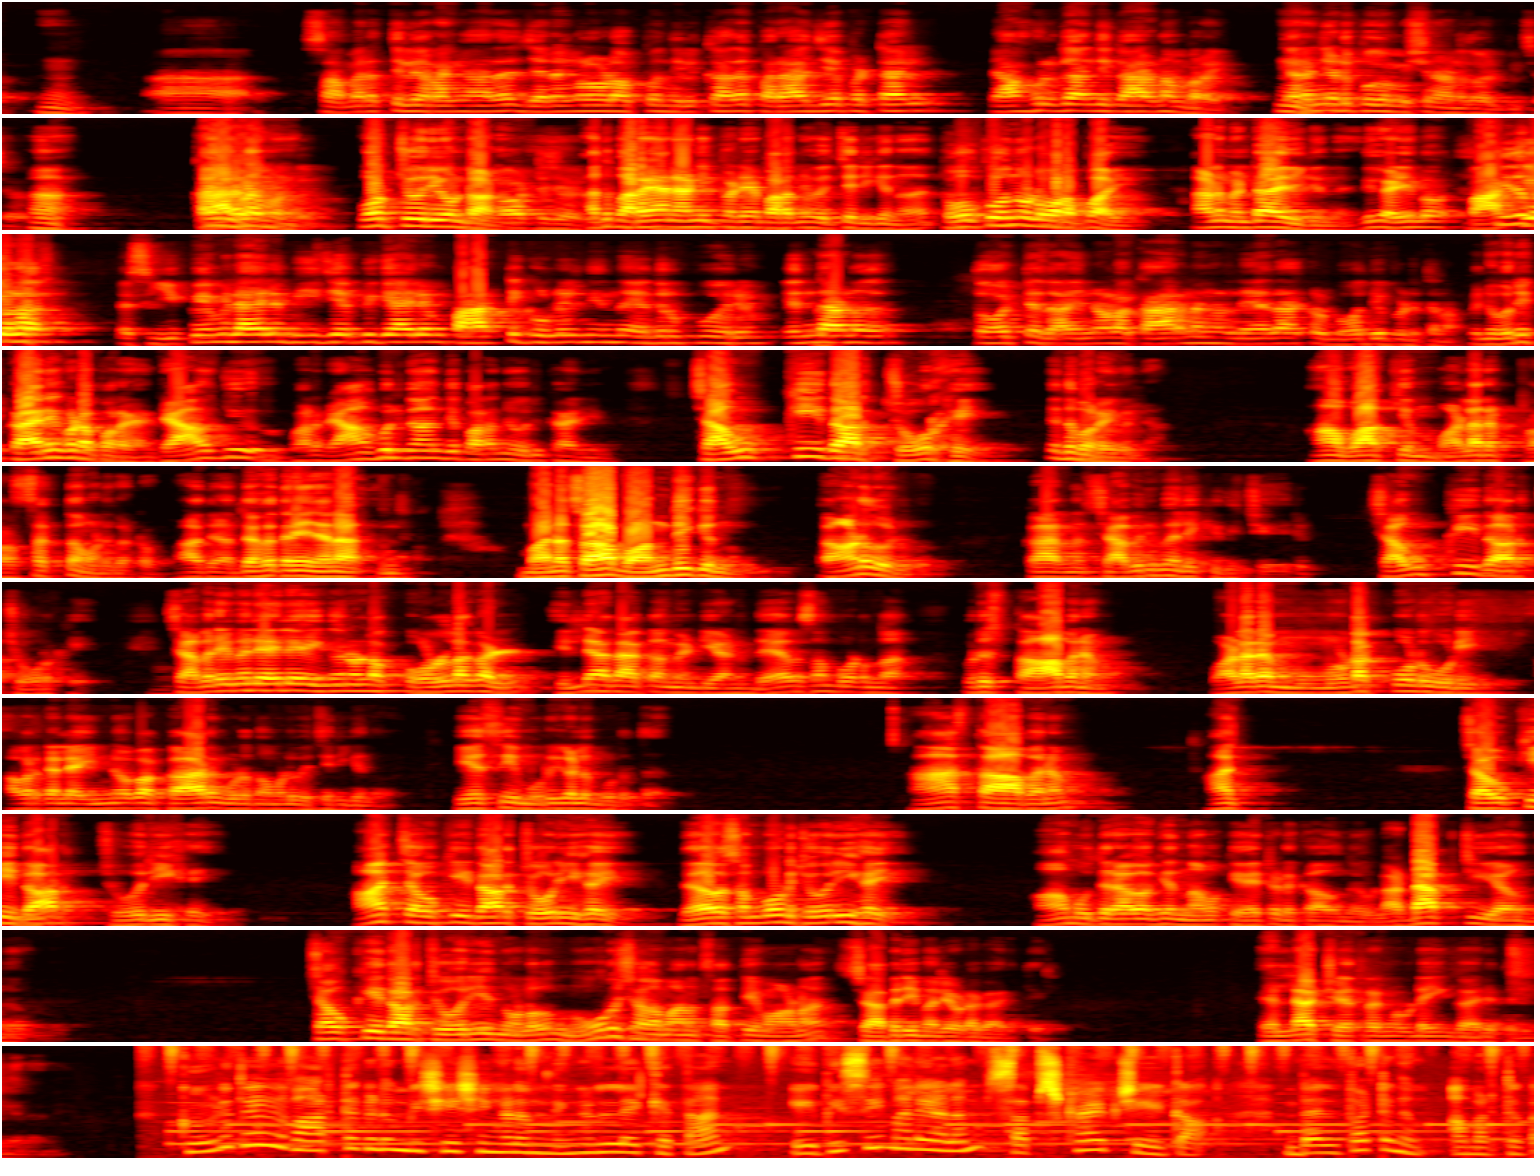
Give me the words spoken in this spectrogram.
സമരത്തിൽ ഇറങ്ങാതെ ജനങ്ങളോടൊപ്പം നിൽക്കാതെ പരാജയപ്പെട്ടാൽ രാഹുൽ ഗാന്ധി കാരണം പറയും. തെരഞ്ഞെടുപ്പ് കമ്മീഷനാണ് തോൽപ്പിച്ചത് കാരണമുണ്ട്. വോട്ട് ചോരി കൊണ്ടാണ്. അത് പറയാനാണ് ഇപ്പോഴേ പറഞ്ഞു വെച്ചിരിക്കുന്നത്. തോക്കുമെന്നുള്ള ഉറപ്പായി. ആണ് മിണ്ടായിരിക്കുന്നത് ഇത് കഴിയുമ്പോൾ ബാക്കിയുള്ള സി പി എമ്മിലായാലും ബി ജെ പിക്കായാലും പാർട്ടിക്കുള്ളിൽ നിന്ന് എതിർപ്പ് വരും. എന്താണ് തോറ്റത്? അതിനുള്ള കാരണങ്ങൾ നേതാക്കൾ ബോധ്യപ്പെടുത്തണം. പിന്നെ ഒരു കാര്യം കൂടെ പറയാം. രാജു രാഹുൽ ഗാന്ധി പറഞ്ഞ ഒരു കാര്യം. ചൗക്കിദാർ ചോർഹെ എന്ന് പറയില്ല ആ വാക്യം വളരെ പ്രസക്തമാണ് കേട്ടോ. അതിന് അദ്ദേഹത്തിനെ ഞാൻ മനസ്സാ വന്ദിക്കുന്നു. താണുതൊള്ളു കാരണം ശബരിമലയ്ക്ക് ഇത് ചേരും. ചൗക്കിദാർ ചോർക്കെ. ശബരിമലയിലെ ഇങ്ങനെയുള്ള കൊള്ളകൾ ഇല്ലാതാക്കാൻ വേണ്ടിയാണ് ദേവസ്വം പോടുന്ന ഒരു സ്ഥാപനം വളരെ മുടക്കോടുകൂടി അവർക്കെല്ലാം ഇന്നോവ കാറും കൊടുത്ത് നമ്മൾ വെച്ചിരിക്കുന്നത്. എ സി മുറികളും കൊടുത്ത്. ആ സ്ഥാപനം ആ ചൗക്കിദാർ ചോരി ഹൈ ആ ചൗക്കിദാർ ചോരി ഹൈ ദേവസ്വം ബോർഡ് ചോരി ഹൈ ആ മുദ്രാവാക്യം നമുക്ക് ഏറ്റെടുക്കാവുന്നേ ഉള്ളൂ അഡാപ്റ്റ് ചെയ്യാവുന്നേ ഉള്ളൂ. ചൗക്കീദാർ ചോരി എന്നുള്ളത് നൂറ് ശതമാനം സത്യമാണ് ശബരിമലയുടെ കാര്യത്തിൽ. എല്ലാ ക്ഷേത്രങ്ങളുടെയും കാര്യത്തിൽ ഇങ്ങനെ കൂടുതൽ വാർത്തകളും വിശേഷങ്ങളും നിങ്ങളിലേക്ക് എത്താൻ A B C Malayalam subscribe ചെയ്യുക ബെൽബട്ടനും അമർത്തുക.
